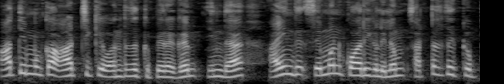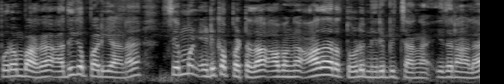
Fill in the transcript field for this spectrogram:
அதிமுக ஆட்சிக்கு வந்ததுக்கு பிறகு இந்த ஐந்து செம்மண் குவாரிகளிலும் சட்டத்திற்கு புறம்பாக அதிகப்படியான செம்மண் எடுக்கப்பட்டதாக அவங்க ஆதாரத்தோடு நிரூபித்தாங்க இதனால்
